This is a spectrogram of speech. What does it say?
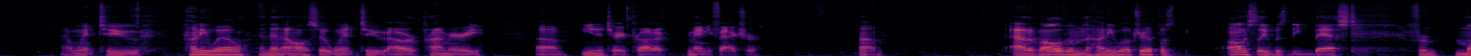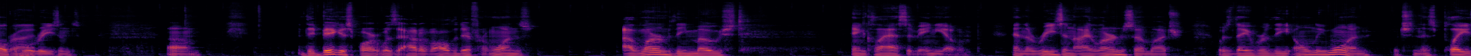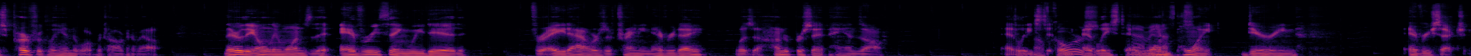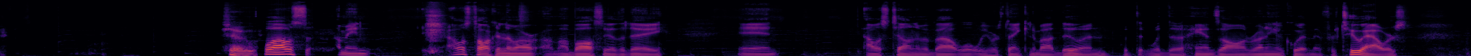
I went to Honeywell, and then I also went to our primary um, unitary product manufacturer. Um, out of all of them, the Honeywell trip was honestly was the best for multiple Right. reasons. Um, the biggest part was out of all the different ones, I learned the most in class of any of them. And the reason I learned so much was they were the only one, which in this plays perfectly into what we're talking about. They're the only ones that everything we did for eight hours of training every day was 100% hands on. At least, Of at, course. at least at Yeah, I mean, one that's- point during every section. So, Well, I was, I mean, I was talking to my my boss the other day, and I was telling him about what we were thinking about doing with the, with the hands-on running equipment for two hours.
